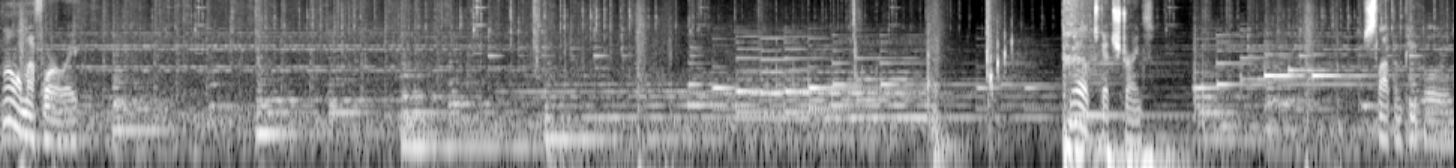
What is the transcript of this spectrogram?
Oh, I'm at 408. Yeah, let's get strength. Slapping people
